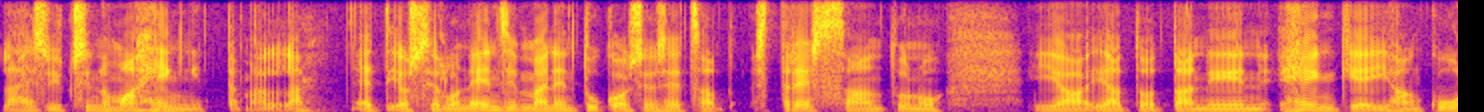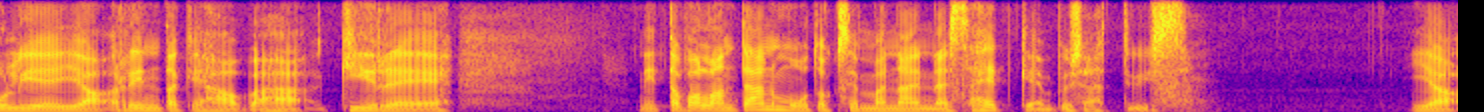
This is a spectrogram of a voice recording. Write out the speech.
lähes yksinomaan hengittämällä. Että jos siellä on ensimmäinen tukos, jos et sä oot stressaantunut ja, ja tota niin, henki ei ihan kulje ja rintakehä on vähän kireä, niin tavallaan tämän muutoksen mä näin näissä hetkeen pysähtyissä. Ja,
